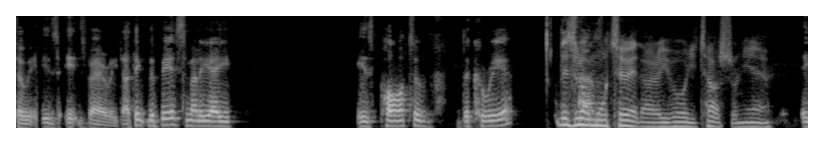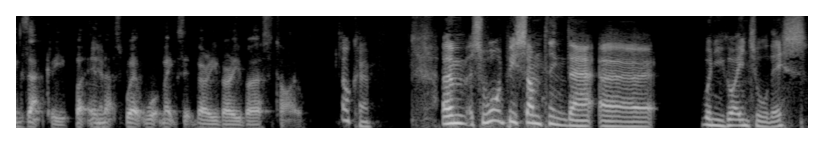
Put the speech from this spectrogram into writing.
So it is it's varied. I think the beer sommelier is part of the career There's a lot Um, more to it though. You've already touched on, yeah. Exactly, but and Yeah. that's where what makes it very very versatile. Okay. Um. So, what would be something that, uh, when you got into all this,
